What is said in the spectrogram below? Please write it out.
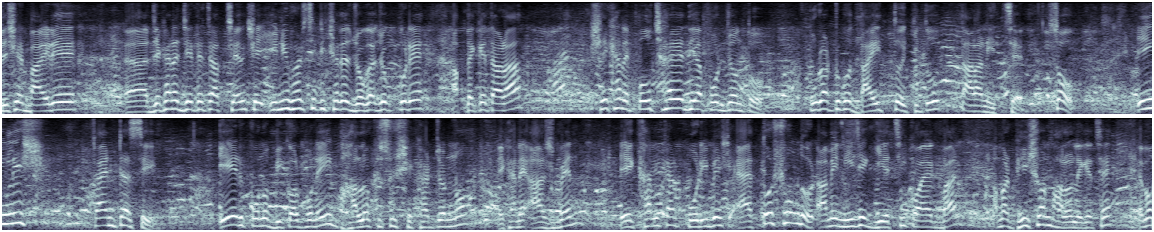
দেশের বাইরে যেখানে যেতে চাচ্ছেন, সেই ইউনিভার্সিটির সাথে যোগাযোগ করে আপনাকে তারা সেখানে পৌঁছায় দেওয়া পর্যন্ত পুরোটুকু দায়িত্বই কিন্তু তারা নিচ্ছে। সো ইংলিশ ফ্যান্টাসি এর কোনো বিকল্প নেই। ভালো কিছু শেখার জন্য এখানে আসবেন। এখানকার পরিবেশ এত সুন্দর। আমি নিজে গিয়েছি কয়েকবার। আমার ভীষণ ভালো লেগেছে এবং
